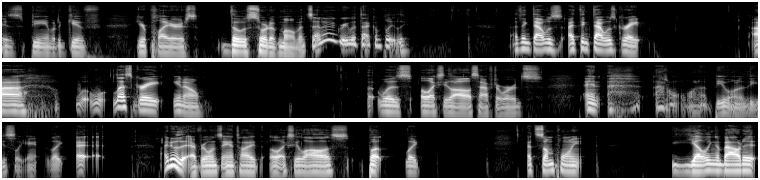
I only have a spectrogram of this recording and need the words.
is being able to give your players those sort of moments, and I agree with that completely. I think that was I think that was great. Uh, w- w- less great, you know, was Alexi Lalas afterwards and I don't want to be one of these like like eh, I know that everyone's anti Alexi Lalas, but like at some point yelling about it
